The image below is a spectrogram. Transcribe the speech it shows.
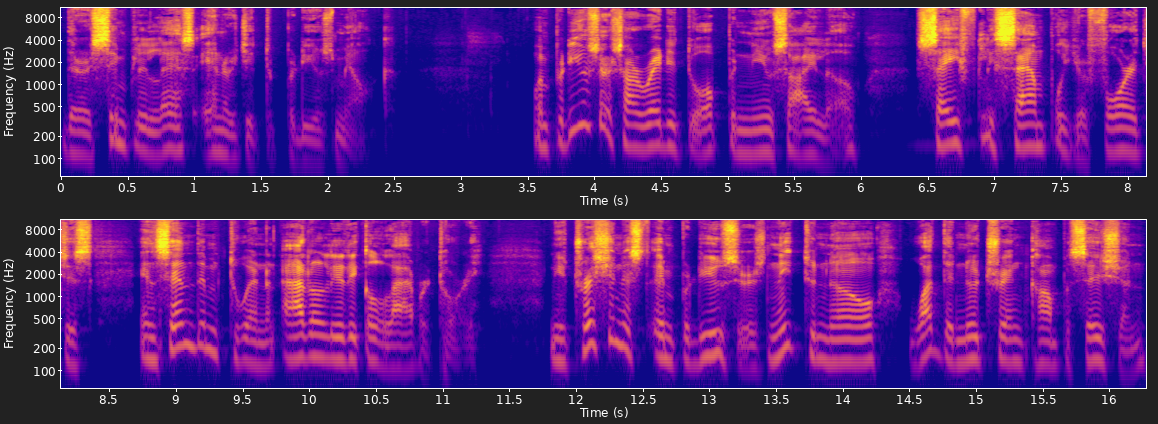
there is simply less energy to produce milk. When producers are ready to open new silo, safely sample your forages and send them to an analytical laboratory. Nutritionists and producers need to know what the nutrient composition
